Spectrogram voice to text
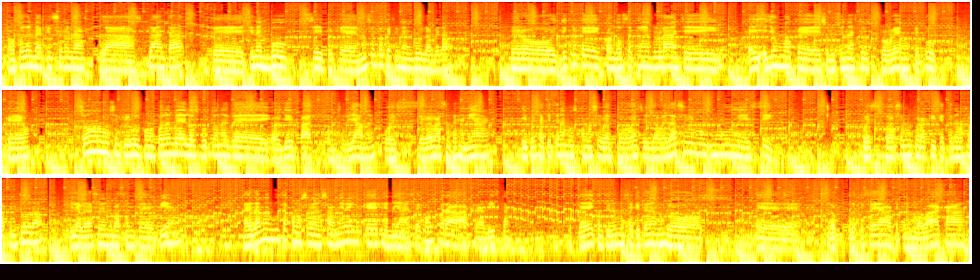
Como pueden ver aquí se ven las, las plantas que tienen bug sí porque no sé por qué tienen bug la verdad. Pero yo creo que cuando saquen el blanche e, ellos como que solucionan estos problemas de bug creo. Son simple bug como pueden ver los botones de o JPad como se llame pues se ve bastante genial y pues aquí tenemos cómo se ve todo eso. Y la verdad se ve muy, sí pues pasamos por aquí que tenemos la pintura. Y la verdad se ven bastante bien. La verdad me gusta cómo se ven. O sea miren qué genial. Se ve como fuera realista. Ok continuemos. Aquí tenemos los eh, lo, lo, que sea. Aquí tenemos la vaca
